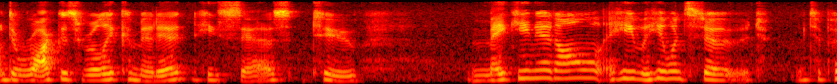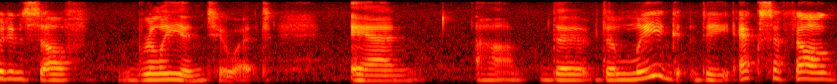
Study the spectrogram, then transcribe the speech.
The Rock is really committed, he says, to making it all. He he wants to to put himself really into it, and um, the the league, the XFL,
